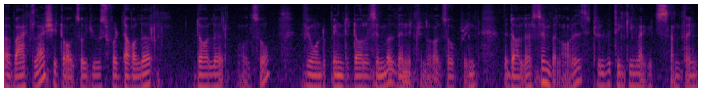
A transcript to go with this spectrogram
uh, backslash it also used for dollar dollar also. If you want to print the dollar symbol then it will also print the dollar symbol or else it will be thinking like it's something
